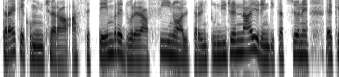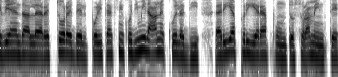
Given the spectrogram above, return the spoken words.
3 che comincerà a settembre settembre durerà fino al 31 di gennaio. L'indicazione eh, che viene dal rettore del Politecnico di Milano è quella di riaprire appunto solamente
